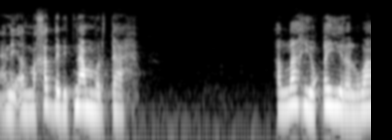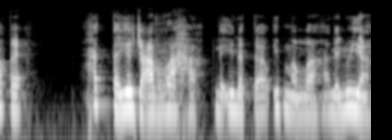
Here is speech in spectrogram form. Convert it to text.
يعني المخدة بتنام مرتاح. الله يغير الواقع حتى يجعل راحة لإلك ابن الله. هللويا.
